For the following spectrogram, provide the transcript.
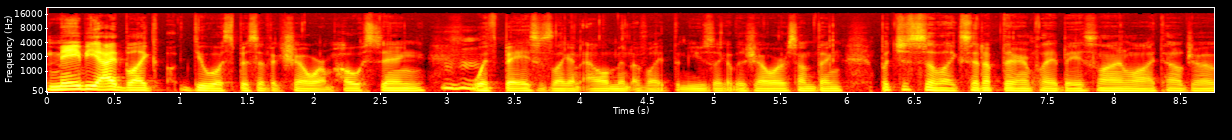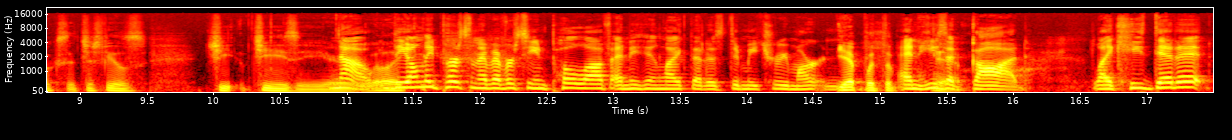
Maybe I'd like do a specific show where I'm hosting Mm-hmm. with bass as like an element of like the music of the show or something. But just to like sit up there and play a bass line while I tell jokes, it just feels che- cheesy. Or, No, like- the only person I've ever seen pull off anything like that is Demetri Martin. Yep, with the- and he's a god. Like he did it.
